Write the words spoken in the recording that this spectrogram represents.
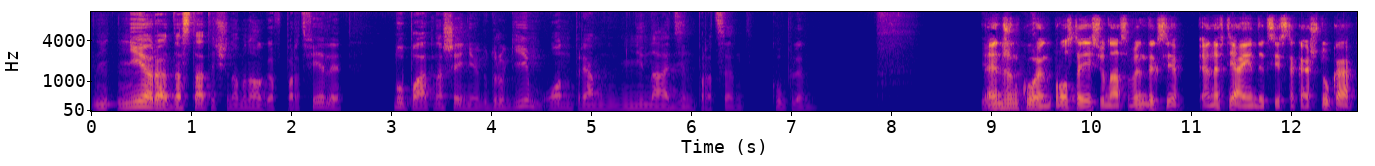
Нера достаточно много в портфеле. Ну, по отношению к другим, он прям не на 1% куплен. Engine Coin просто есть у нас в индексе. NFTI индекс есть такая штука.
